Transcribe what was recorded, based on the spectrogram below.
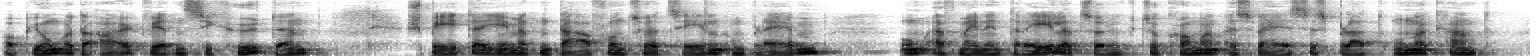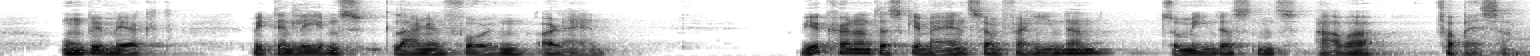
ob jung oder alt, werden sich hüten, später jemanden davon zu erzählen und bleiben, um auf meinen Trailer zurückzukommen, als weißes Blatt unerkannt, unbemerkt, mit den lebenslangen Folgen allein. Wir können das gemeinsam verhindern, zumindest aber verbessern.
